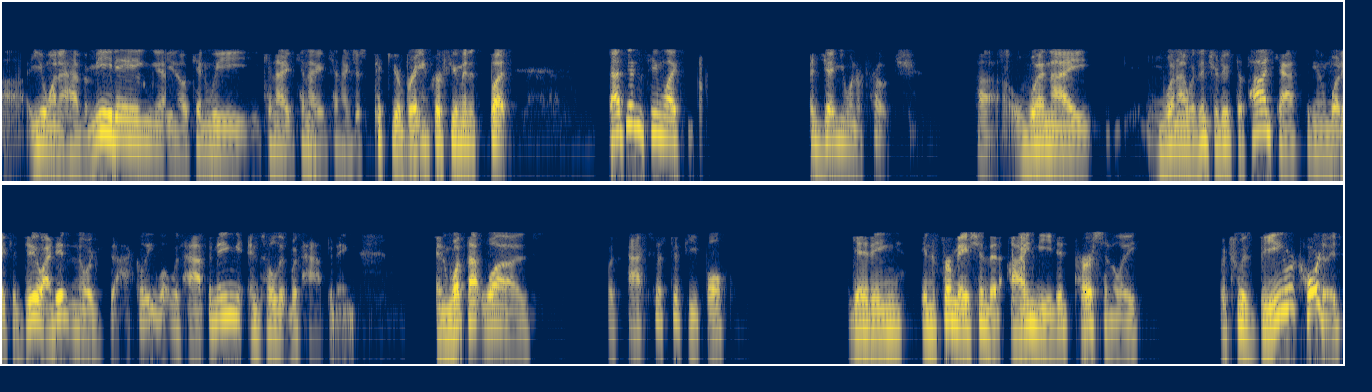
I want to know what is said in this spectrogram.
Uh, you want to have a meeting? You know, can we? Can I? Can I? Can I just pick your brain for a few minutes? But that didn't seem like a genuine approach. Uh, when I when I was introduced to podcasting and what it could do, I didn't know exactly what was happening until it was happening. And what that was was access to people getting information that I needed personally, which was being recorded.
